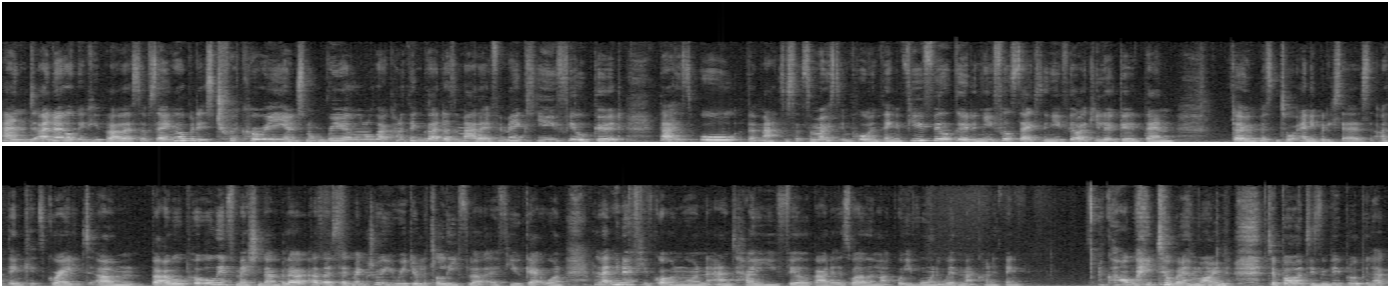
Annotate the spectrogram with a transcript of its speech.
And I know there'll be people out there sort of saying, oh, but it's trickery and it's not real and all that kind of thing, but that doesn't matter. If it makes you feel good, that is all that matters. That's the most important thing. If you feel good and you feel sexy and you feel like you look good, then don't listen to what anybody says. I think it's great. Um, but I will put all the information down below. As I said, make sure you read your little leaflet if you get one. And let me know if you've gotten one and how you feel about it as well and like what you've worn it with and that kind of thing. I can't wait to wear mine to parties and people will be like,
